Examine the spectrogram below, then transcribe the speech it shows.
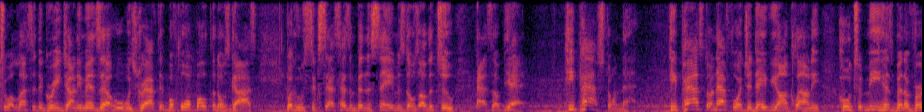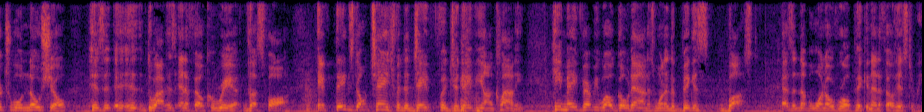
To a lesser degree, Johnny Manziel, who was drafted before both of those guys, but whose success hasn't been the same as those other two as of yet. He passed on that. He passed on that for Jadeveon Clowney, who to me has been a virtual no-show his, uh, his, throughout his NFL career thus far. If things don't change for, the, J, for Jadeveon Clowney, he may very well go down as one of the biggest busts as a number one overall pick in NFL history.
